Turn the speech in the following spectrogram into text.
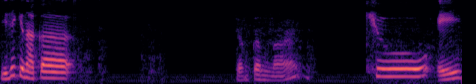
이 새끼는 아까 잠깐만 QH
